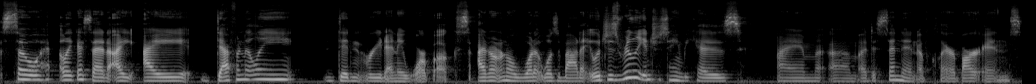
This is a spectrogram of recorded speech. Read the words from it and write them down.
So, like I said, I I definitely didn't read any war books. I don't know what it was about it, which is really interesting because I'm um, a descendant of Clara Barton's,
